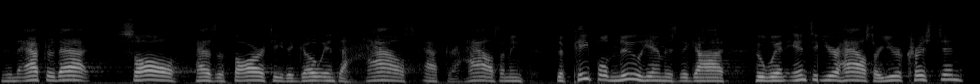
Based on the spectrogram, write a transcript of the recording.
And then after that, Saul has authority to go into house after house. I mean, the people knew him as the guy who went into your house. Are you a Christian?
